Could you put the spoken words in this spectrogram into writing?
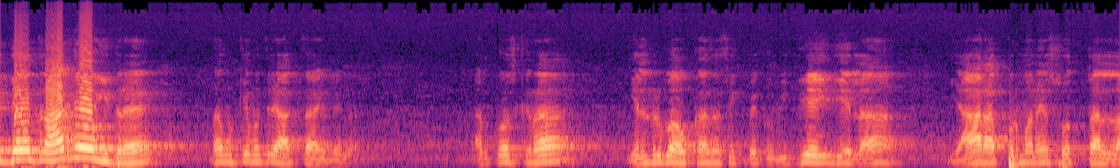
ವಿದ್ಯಾವಂತನಾಗದೆ ಹೋಗಿದ್ರೆ ನಾವು ಮುಖ್ಯಮಂತ್ರಿ ಆಗ್ತಾ ಇರಲಿಲ್ಲ. ಅದಕ್ಕೋಸ್ಕರ ಎಲ್ರಿಗೂ ಅವಕಾಶ ಸಿಗಬೇಕು. ವಿದ್ಯೆ ಇದೆಯಲ್ಲ, ಯಾರ ಅಪ್ಪರ ಮನೆ ಸೊತ್ತಲ್ಲ.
